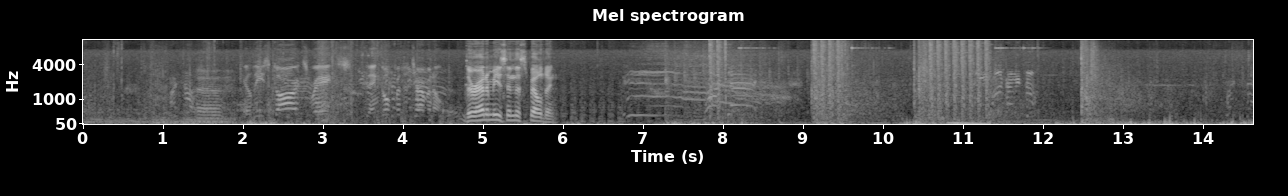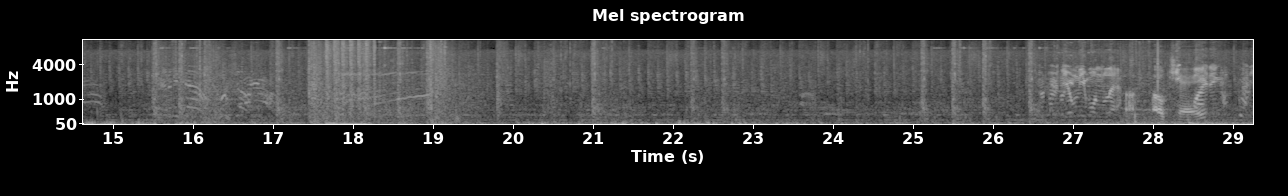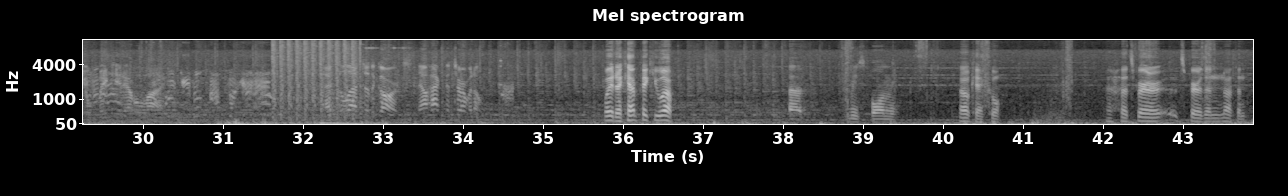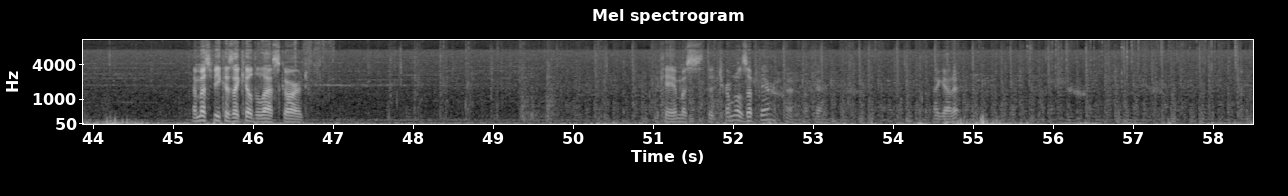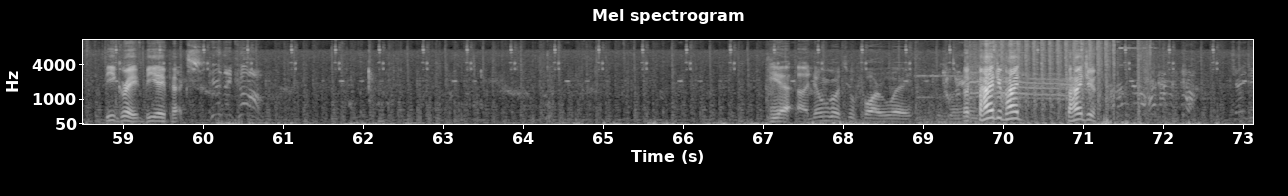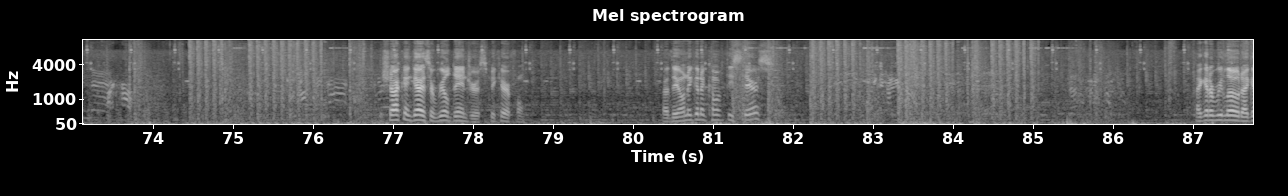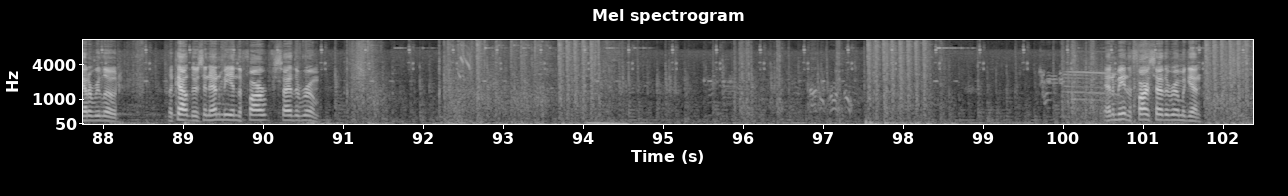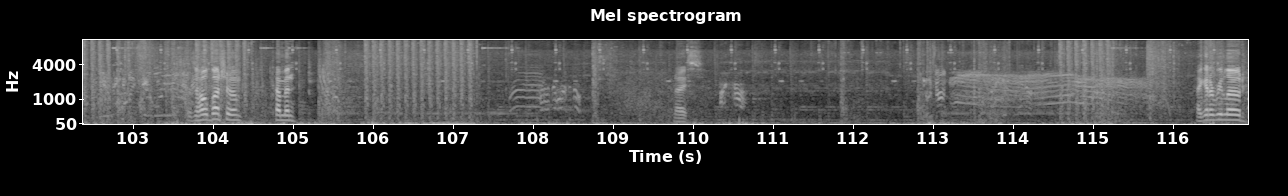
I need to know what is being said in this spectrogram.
Uh, Kill these guards, Rates. Then go for the terminal. there are enemies in this building. You're the only one left. Uh, Keep Okay. Wait, I can't pick you up. Uh, respawn me. Okay, cool. Uh, That's better. It's better than nothing. That must be because I killed the last guard. Okay, it must. The terminal's up there. Oh, okay. I got it. Be great. Be apex. Yeah, uh, don't go too far away. Look behind you. Behind. Behind you. The shotgun guys are real dangerous. Be careful. Are they only gonna come up these stairs? I gotta reload. I gotta reload. Look out! There's an enemy in the far side of the room. Enemy in the far side of the room again. There's a whole bunch of them coming. Nice. I gotta reload.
